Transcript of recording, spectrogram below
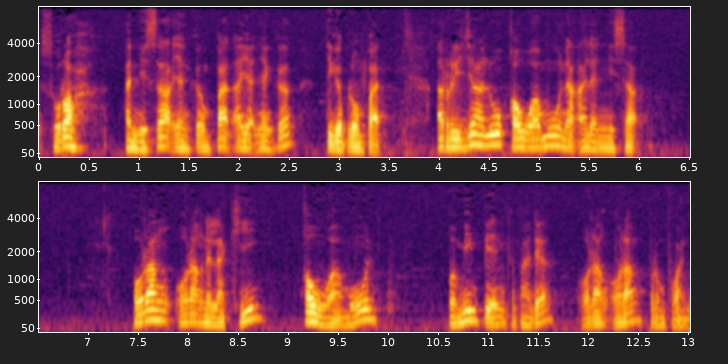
Surah An-Nisa yang keempat ayat yang ke-34 Ar-rijalu qawwamuna 'alan nisa Orang-orang lelaki qawwamun pemimpin kepada orang-orang perempuan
